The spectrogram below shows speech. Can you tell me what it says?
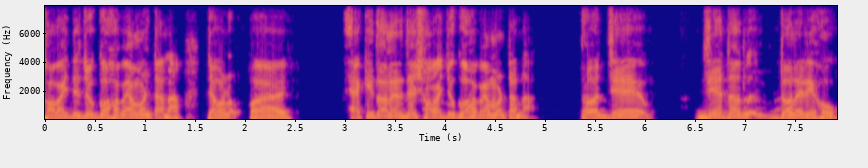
সবাই যে যোগ্য হবে এমনটা না। যেমন একই দলের যে সবাই যোগ্য হবে এমনটা না। তো যে যে দলেরই হোক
